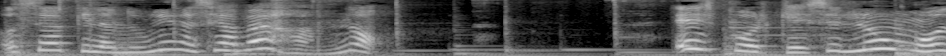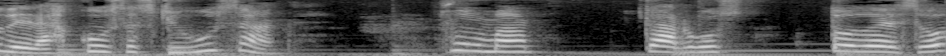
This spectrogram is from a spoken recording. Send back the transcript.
o sea, que la nublina sea baja. No. Es porque es el humo de las cosas que usan. Fuman, cargos, todo eso.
